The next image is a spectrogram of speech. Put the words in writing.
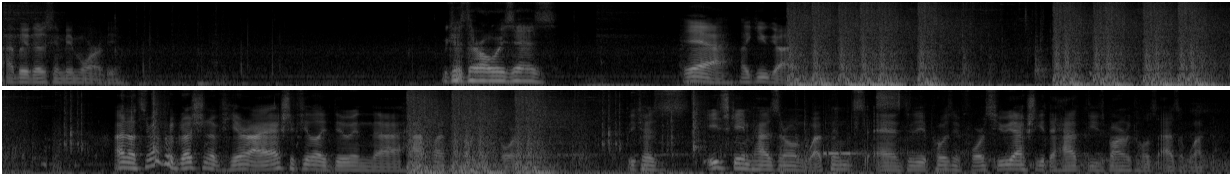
I believe there's gonna be more of you. Because there always is. Yeah, like you guys. I don't know, through my progression of here, I actually feel like doing uh, Half-Life Opposing Force. Because each game has their own weapons, and through the Opposing Force, you actually get to have these barnacles as a weapon.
